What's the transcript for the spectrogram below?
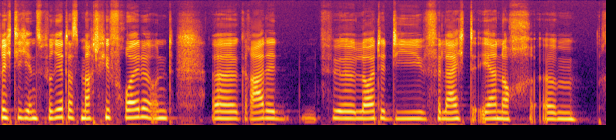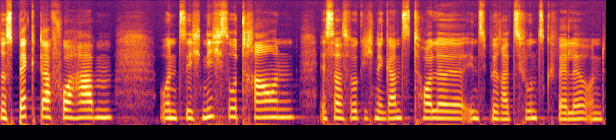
richtig inspiriert. Das macht viel Freude und äh, gerade für Leute, die vielleicht eher noch ähm, Respekt davor haben und sich nicht so trauen, ist das wirklich eine ganz tolle Inspirationsquelle und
